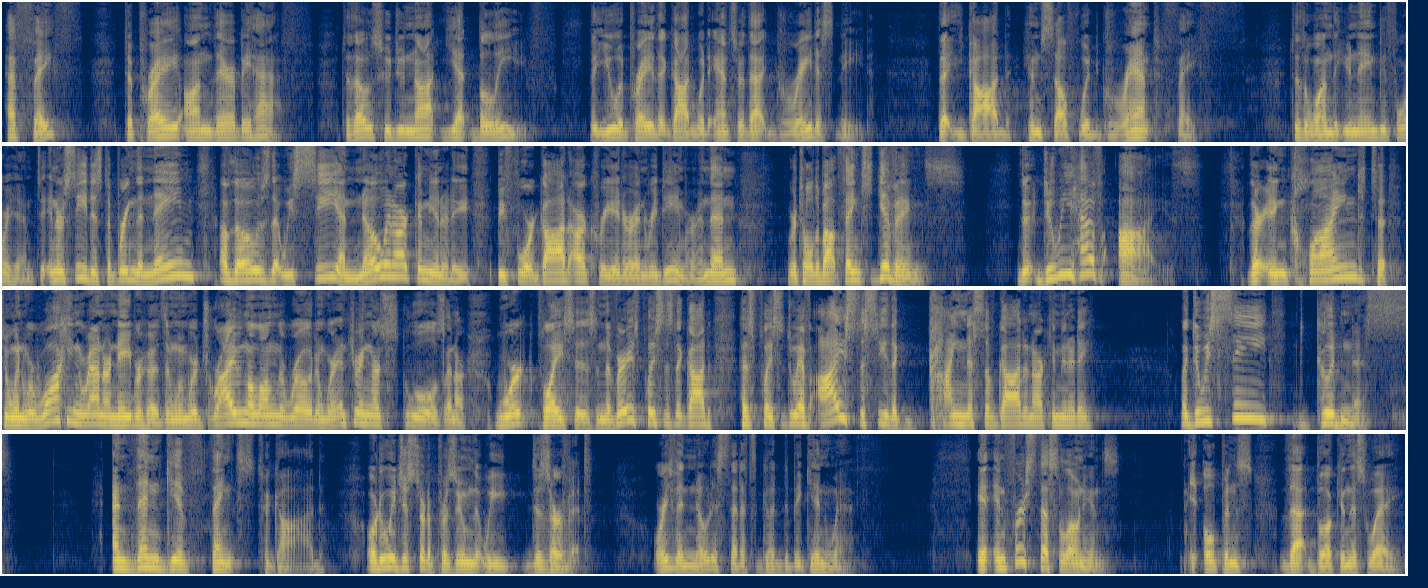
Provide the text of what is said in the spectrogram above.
have faith to pray on their behalf? To those who do not yet believe, that you would pray that God would answer that greatest need, that God Himself would grant faith to the one that you name before him. To intercede is to bring the name of those that we see and know in our community before God, our Creator and Redeemer. And then we're told about thanksgivings. Do we have eyes they're inclined to, to when we're walking around our neighborhoods and when we're driving along the road and we're entering our schools and our workplaces and the various places that God has placed. Us. Do we have eyes to see the kindness of God in our community? Like, do we see goodness and then give thanks to God? Or do we just sort of presume that we deserve it? Or even notice that it's good to begin with? In, 1 Thessalonians, it opens that book in this way.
